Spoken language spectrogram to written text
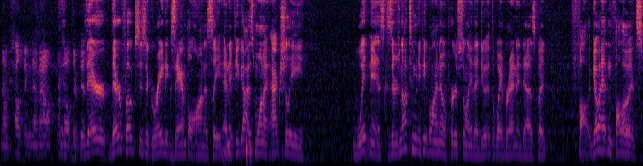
and I'm helping them out promote their business. Their their folks is a great example, honestly. And if you guys want to actually witness, because there's not too many people I know personally that do it the way Brendan does, but follow, go ahead and follow. It's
